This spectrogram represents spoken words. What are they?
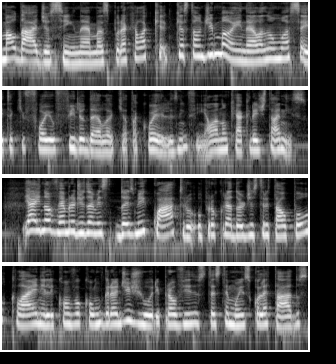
maldade, assim, né? Mas por aquela que questão de mãe, né? Ela não aceita que foi o filho dela que atacou eles. Enfim, ela não quer acreditar nisso. E aí, em novembro de 2004, o procurador distrital Paul Klein, ele convocou um grande júri para ouvir os testemunhos coletados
